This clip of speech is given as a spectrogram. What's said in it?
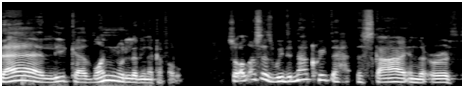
ذَلِكَ ظَنُّ الَّذِينَ كَفَرُوا So Allah says, we did not create the, the sky and the earth,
